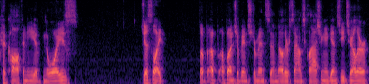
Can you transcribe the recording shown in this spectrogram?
cacophony of noise, just like a, a, bunch of instruments and other sounds clashing against each other.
